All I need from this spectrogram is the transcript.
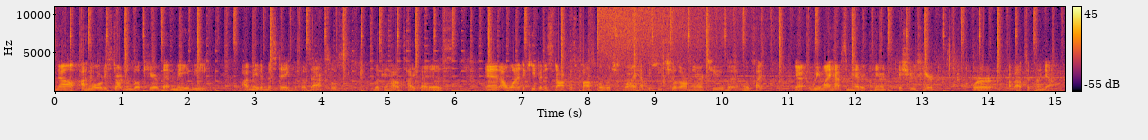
Now, I'm already starting to look here that maybe I made a mistake with those axles. Look at how tight that is. And I wanted to keep it as stock as possible, which is why I have the heat shield on there too, but it looks like yeah, we might have some header clearance issues here. We're about to find out.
